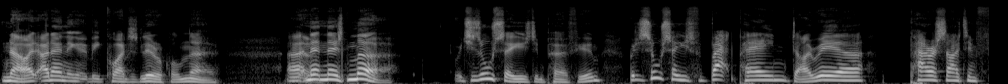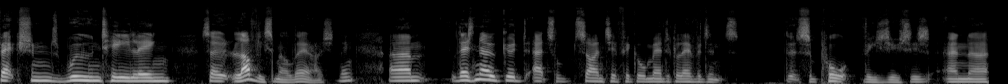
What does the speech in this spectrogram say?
No, I, I don't think it would be quite as lyrical, no. Uh, And then there's myrrh, which is also used in perfume, but it's also used for back pain, diarrhea, parasite infections, wound healing. So lovely smell there, I should think. Um, there's no good actual scientific or medical evidence that support these uses, and uh,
